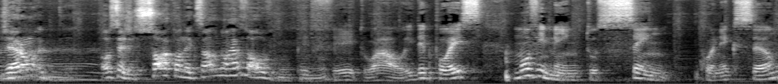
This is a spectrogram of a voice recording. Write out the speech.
Já era um- ou seja, só a conexão não resolve. Perfeito, uau. E depois, movimento sem conexão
